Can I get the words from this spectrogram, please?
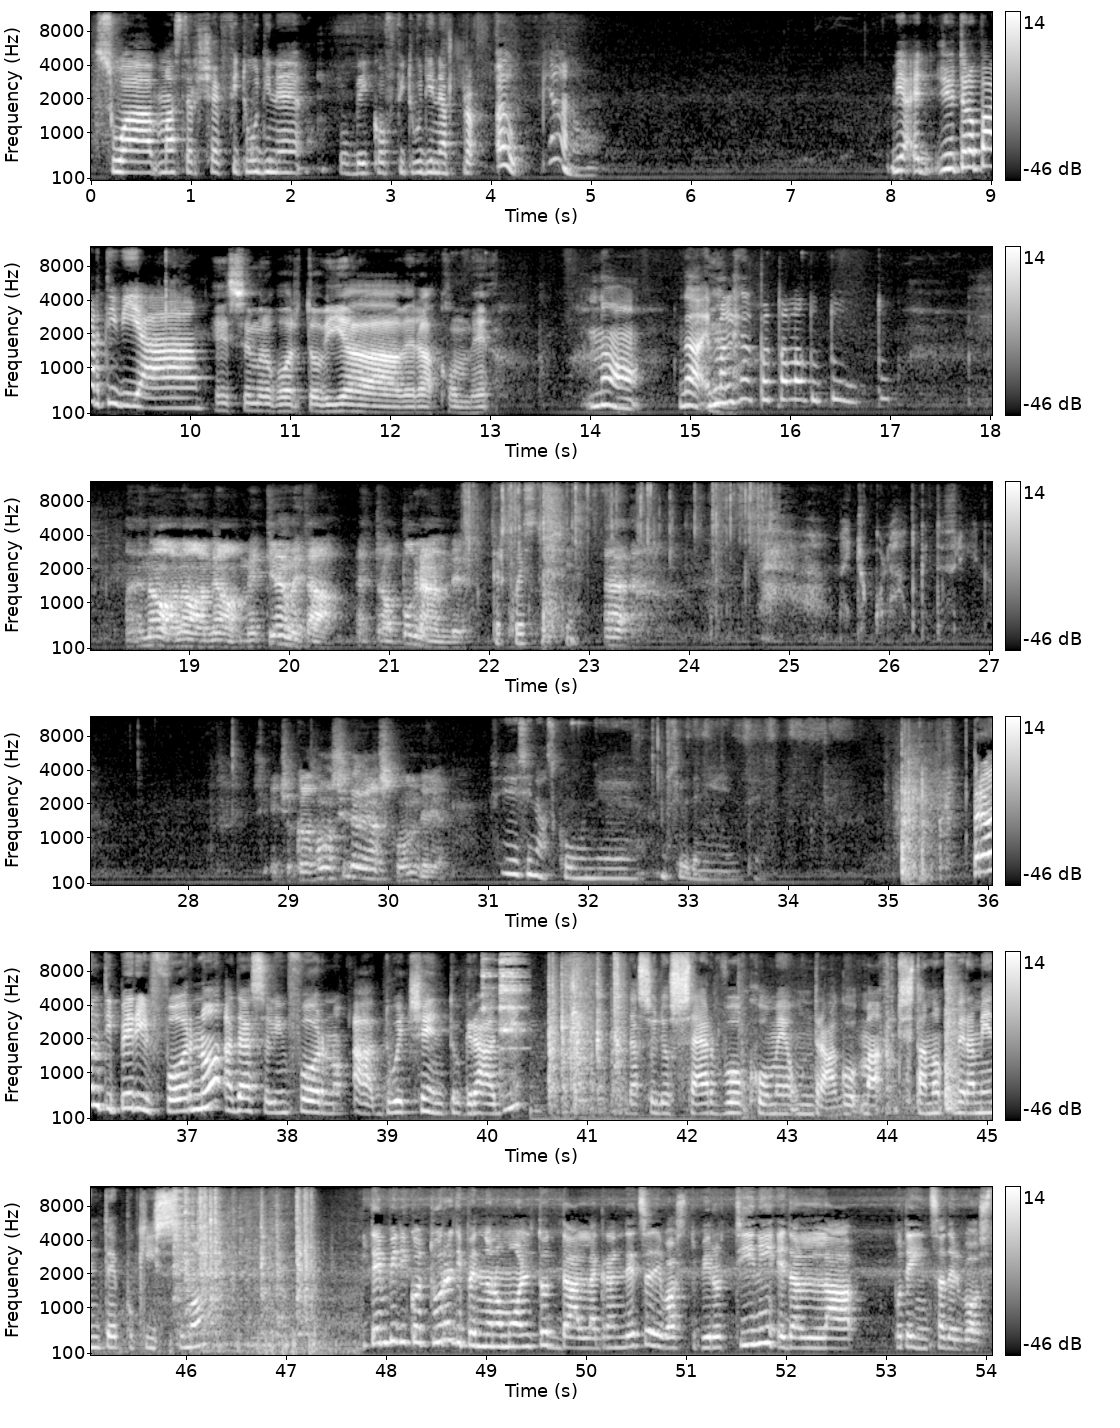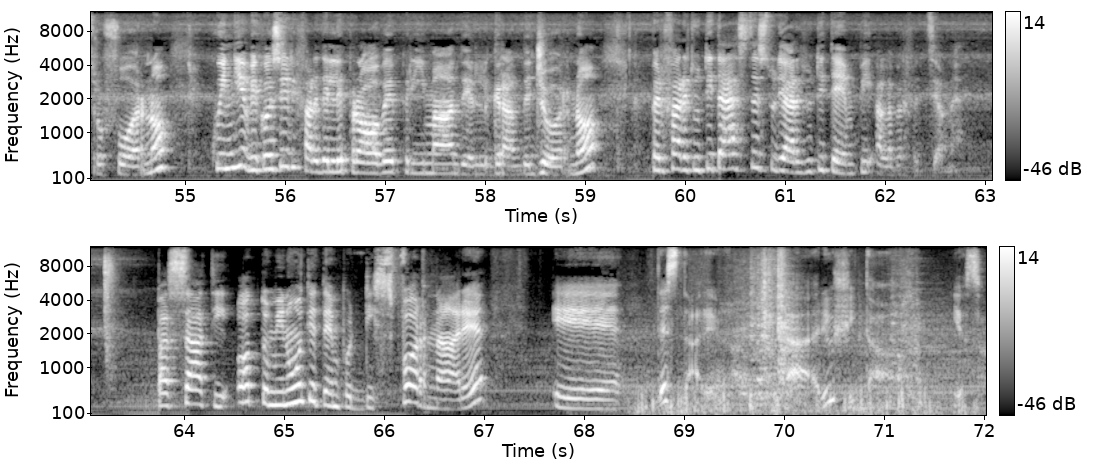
Sua masterchefitudine o bakeoffitudine... Oh, piano! Via, e te lo porti via! E se me lo porto via verrà con me. No, dai, ma l'hai portato tutto. Eh, No, no, no, mettila a metà. È troppo grande. Per questo sì. Eh, Ma è cioccolato, che te frega. sì, il cioccolato non si deve nascondere. Sì, si nasconde, non si vede niente. Pronti per il forno, adesso li inforno a 200 gradi. Adesso li osservo come un drago, ma ci stanno veramente pochissimo. I tempi di cottura dipendono molto dalla grandezza dei vostri pirottini e dalla potenza del vostro forno, quindi io vi consiglio di fare delle prove prima del grande giorno per fare tutti i test e studiare tutti i tempi alla perfezione. Passati 8 minuti è tempo di sfornare e testare la riuscita. Yes.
